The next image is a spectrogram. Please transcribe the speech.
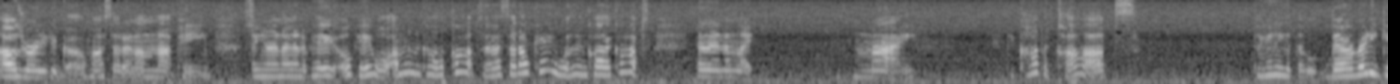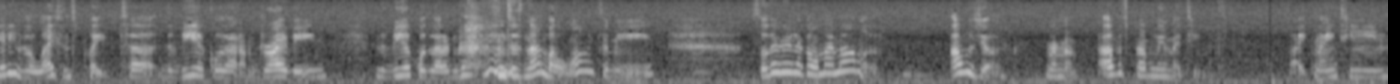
I was ready to go. I said, and I'm not paying. So you're not gonna pay? Okay well i'm gonna call the cops. And i said okay well then call the cops. And then i'm like my. They call the cops they're gonna get the they're already getting the license plate to the vehicle that i'm driving. The vehicle that i'm driving does not belong to me. So they're gonna call my mama. I was young. Remember i was probably in my teens. Like 19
